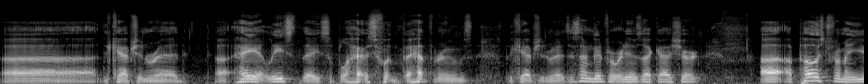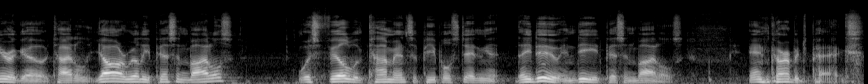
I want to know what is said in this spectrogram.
Uh, the caption read, uh, Hey, at least they supply us with bathrooms. The caption read, Does that sound good for Radio Zeitgeist shirt? Uh, a post from a year ago titled, Y'all really pissing bottles? was filled with comments of people stating that they do indeed piss in bottles and garbage bags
